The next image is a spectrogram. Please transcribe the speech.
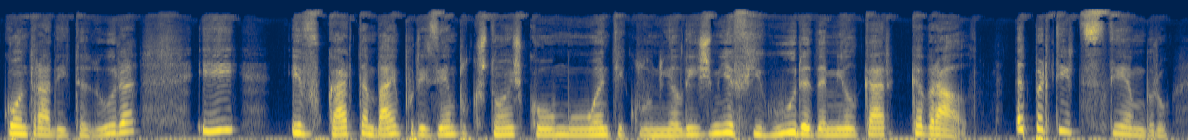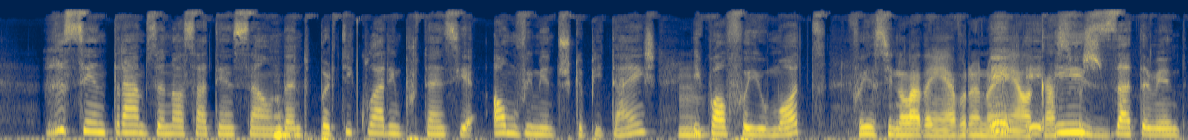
contra a ditadura, e evocar também, por exemplo, questões como o anticolonialismo e a figura de Amilcar Cabral. A partir de setembro, recentramos a nossa atenção, dando particular importância ao movimento dos capitães. Hum. E qual foi o mote? Foi assinalado em Évora, não é? é em Alcáceres. Exatamente.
